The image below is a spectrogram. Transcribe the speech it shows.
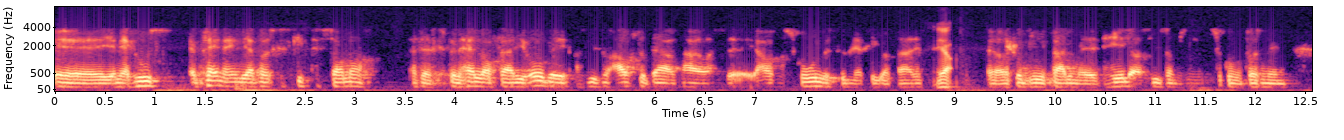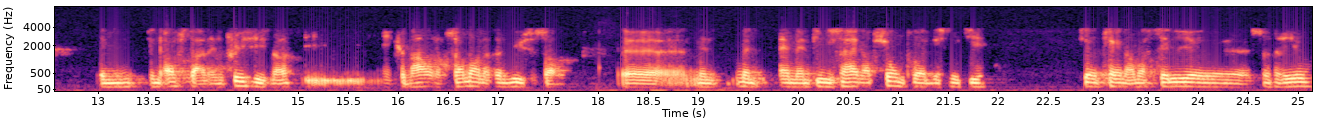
Øh, jamen, jeg kan huske, at planen er egentlig, at jeg skal skifte til sommer. Altså, jeg skal spille halvt år færdig i OB, og så ligesom afslutte der, og så har jeg også, øh, jeg har også en skole, hvis jeg skal være færdig. Ja og så blive færdig med det hele, og ligesom sådan, så kunne man få sådan en, en, en opstart, en preseason også i, i København om sommeren, og så en ny sæson. Øh, men, men, at man, de så have en option på, at hvis nu de, de har planer om at sælge øh, Sotario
